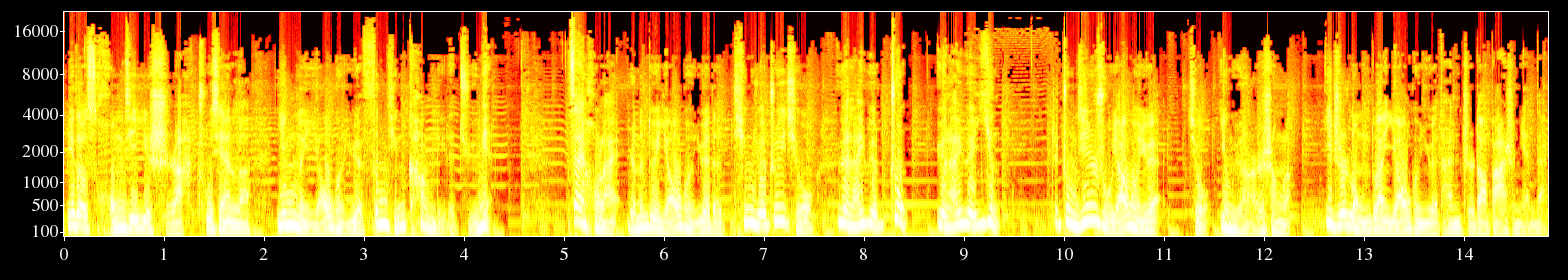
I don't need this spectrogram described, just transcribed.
Beatles 红极一时啊，出现了英美摇滚乐分庭抗礼的局面。再后来，人们对摇滚乐的听觉追求越来越重，越来越硬，这重金属摇滚乐就应运而生了，一直垄断摇滚乐坛，直到八十年代。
